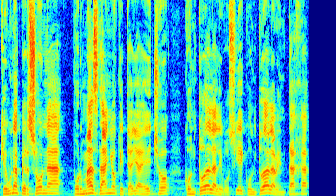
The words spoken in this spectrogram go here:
Que una persona, por más daño que te haya hecho, con toda la alevosía y con toda la ventaja,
